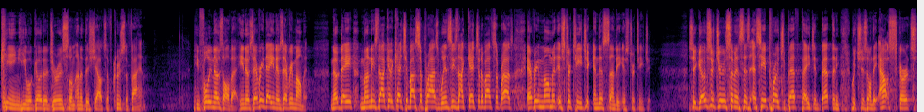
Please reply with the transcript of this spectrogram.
King. He will go to Jerusalem under the shouts of Crucify him. He fully knows all that. He knows every day. He knows every moment. No day, Monday's not going to catch you by surprise. Wednesday's not catching you by surprise. Every moment is strategic, and this Sunday is strategic. So he goes to Jerusalem and says, as he approached Bethphage and Bethany, which is on the outskirts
